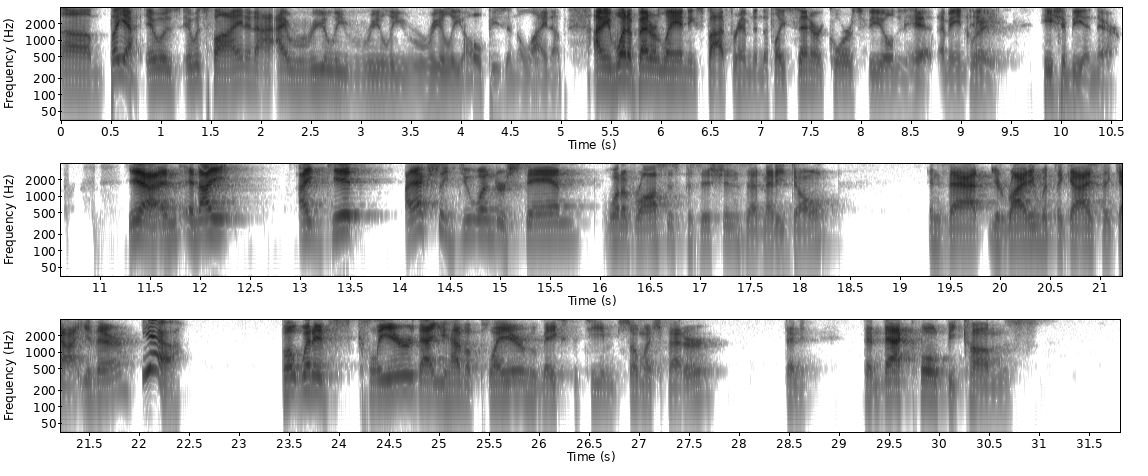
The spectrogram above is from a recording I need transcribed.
Um, but yeah, it was it was fine, and I, I really, really, really hope he's in the lineup. I mean, what a better landing spot for him than to play center Coors Field and hit. I mean, great. he should be in there. Yeah, and and I I get I actually do understand one of Ross's positions that many don't, and that you're riding with the guys that got you there. Yeah, But when it's clear that you have a player who makes the team so much better, then then that quote becomes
